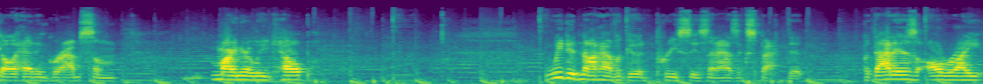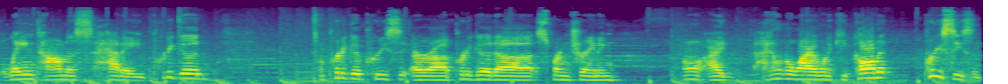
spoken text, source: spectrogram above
go ahead and grab some minor league help. We did not have a good preseason as expected. But that is all right. Lane Thomas had a pretty good a pretty good pre or uh, pretty good uh, spring training. Oh, I I don't know why I want to keep calling it preseason,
